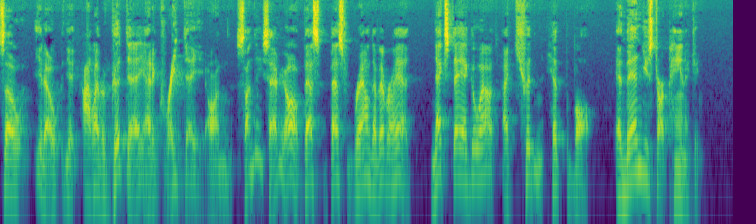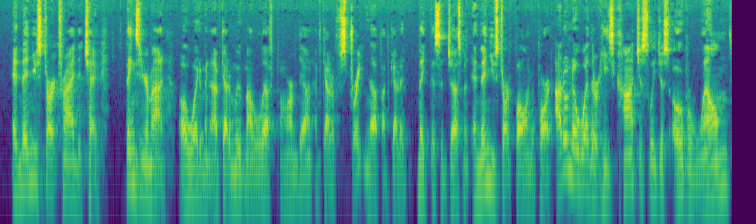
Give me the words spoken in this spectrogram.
So, you know, I'll have a good day. I had a great day on Sunday, Saturday. Oh, best, best round I've ever had. Next day I go out, I couldn't hit the ball. And then you start panicking. And then you start trying to change things in your mind. Oh, wait a minute. I've got to move my left arm down. I've got to straighten up. I've got to make this adjustment. And then you start falling apart. I don't know whether he's consciously just overwhelmed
